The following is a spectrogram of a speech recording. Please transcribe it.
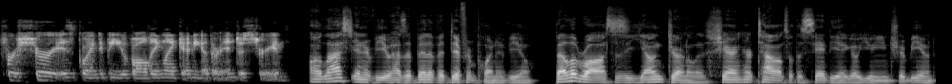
for sure is going to be evolving like any other industry. Our last interview has a bit of a different point of view. Bella Ross is a young journalist sharing her talents with the San Diego Union Tribune.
